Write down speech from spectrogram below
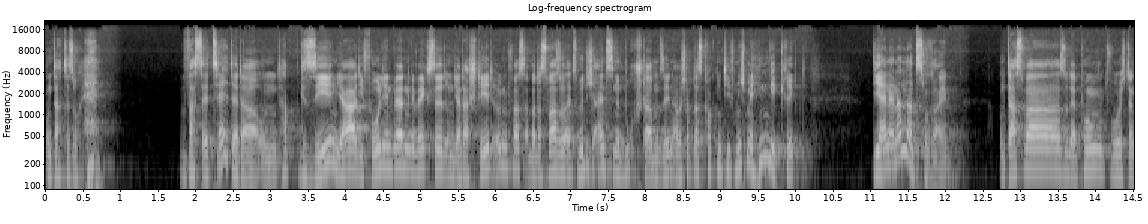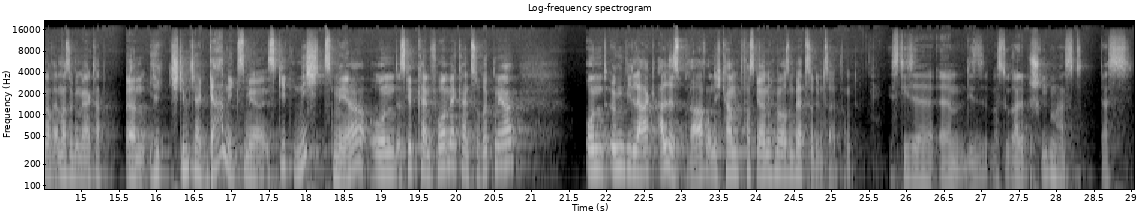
Und dachte so, hä? Was erzählt er da? Und habe gesehen, ja, die Folien werden gewechselt und ja, da steht irgendwas, aber das war so, als würde ich einzelne Buchstaben sehen, aber ich habe das kognitiv nicht mehr hingekriegt, die aneinander zu reihen. Und das war so der Punkt, wo ich dann auf einmal so gemerkt habe, ähm, hier stimmt ja gar nichts mehr. Es geht nichts mehr und es gibt kein Vor mehr, kein Zurück mehr. Und irgendwie lag alles brach und ich kam fast gar nicht mehr aus dem Bett zu dem Zeitpunkt. Ist diese, ähm, diese was du gerade beschrieben hast, das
